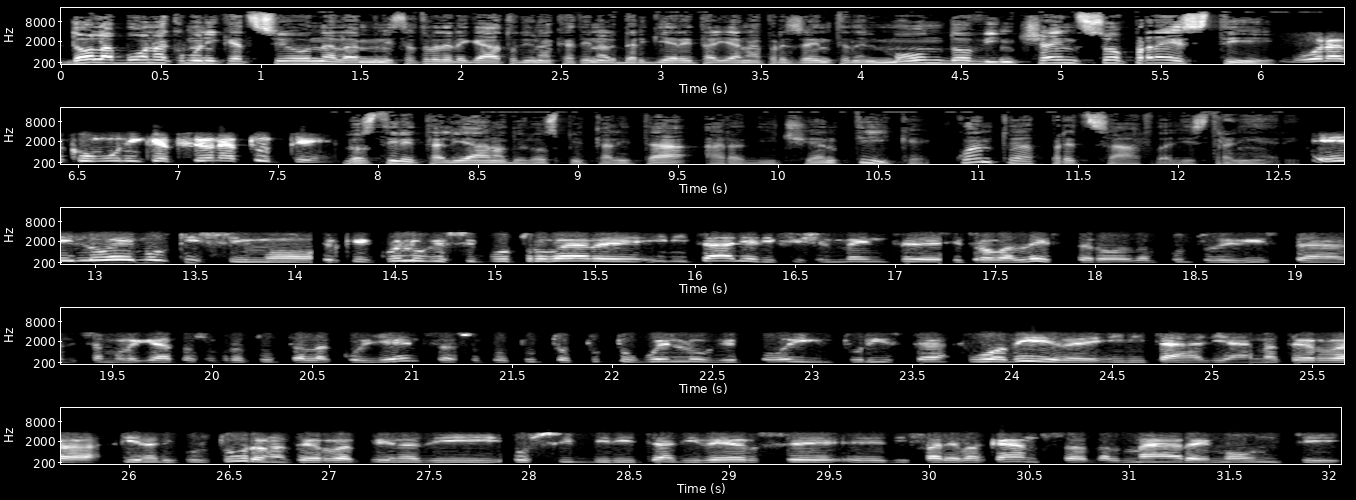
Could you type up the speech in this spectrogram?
Do la buona comunicazione all'amministratore delegato di una catena alberghiera italiana presente nel mondo, Vincenzo Presti. Buona comunicazione a tutti. Lo stile italiano dell'ospitalità ha radici antiche. Quanto è apprezzato dagli stranieri? E lo è moltissimo, perché quello che si può trovare in Italia difficilmente si trova all'estero, da un punto di vista diciamo, legato soprattutto all'accoglienza, soprattutto a tutto quello che poi il turista può avere in Italia. Una terra piena di cultura, una terra piena di possibilità diverse eh, di fare vacanza dal mare ai monti,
